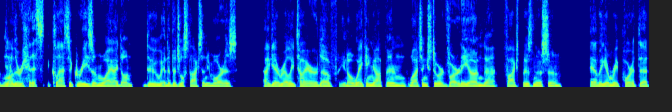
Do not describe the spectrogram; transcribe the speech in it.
One of the, the classic reason why I don't do individual stocks anymore is I get really tired of, you know, waking up and watching Stuart Varney on uh, Fox Business and having him report that,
